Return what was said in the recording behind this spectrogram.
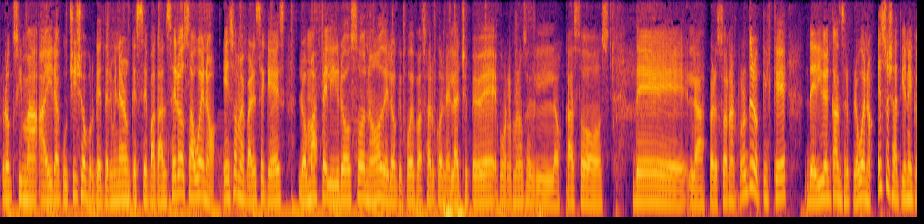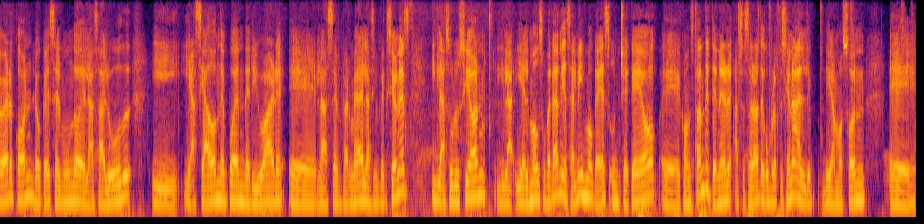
Próxima a ir a cuchillo porque determinaron que sepa cancerosa. Bueno, eso me parece que es lo más peligroso, ¿no? De lo que puede pasar con el HPV, por lo menos en los casos de las personas con útero, que es que deriven cáncer. Pero bueno, eso ya tiene que ver con lo que es el mundo de la salud y, hacia dónde pueden derivar eh, las enfermedades, las infecciones y la solución y, el modus operandi es el mismo, que es un chequeo eh, constante y tener asesorarte con un profesional, di- digamos, son eh,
